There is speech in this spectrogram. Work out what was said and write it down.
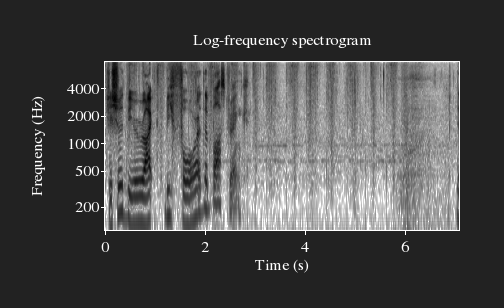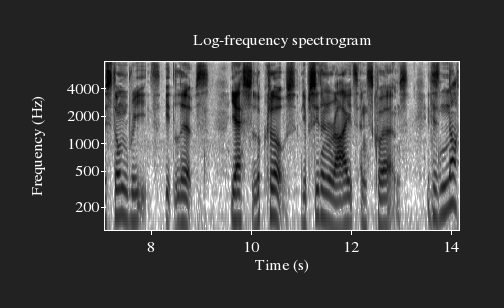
She should be right before the boss drink. The stone breathes, it lives. Yes, look close. The obsidian writhes and squirms. It is not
